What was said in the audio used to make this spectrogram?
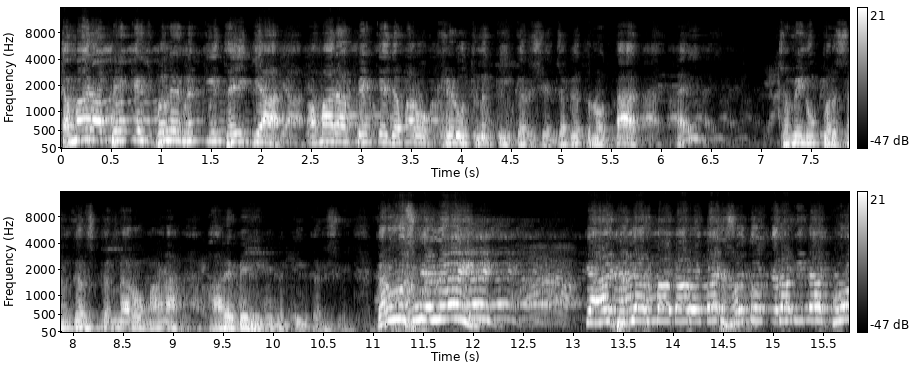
તમારા પેકેજ ભલે નક્કી થઈ ગયા, અમારા પેકેજ અમારો ખેડૂત નક્કી કરશે. જગતનો તાત હે? જમીન ઉપર સંઘર્ષ કરનારો માણા હારે બેહી નક્કી કરશે. કરવું છે નહીં? કે આઠ હજારમાં બારોબાર સોદો કરાવી નાખવો?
